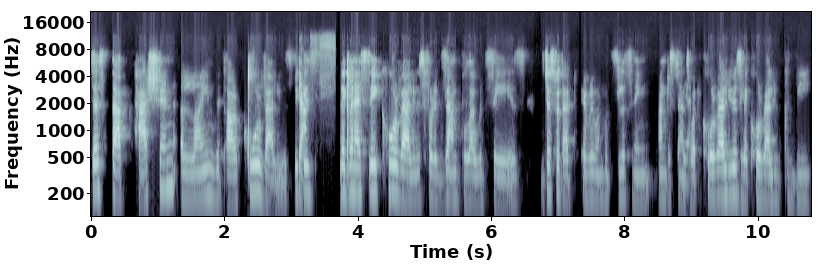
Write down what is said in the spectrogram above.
does that passion align with our core values because yes. like when i say core values for example i would say is just so that everyone who's listening understands yeah. what core value is like core value could be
